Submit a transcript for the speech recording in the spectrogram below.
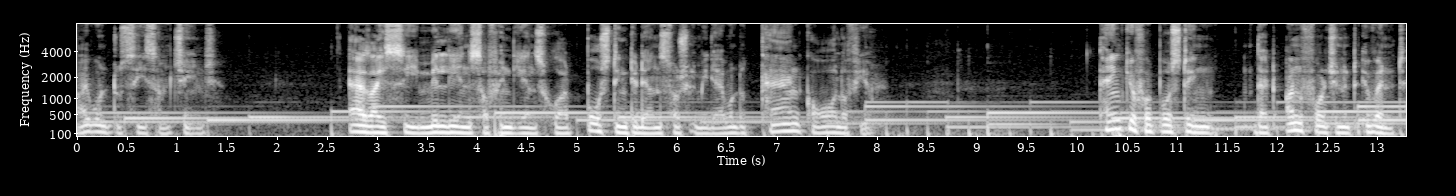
आई वॉन्ट टू सी सम चेंज as I see millions of Indians who are posting today on social media, I want to thank all of you. Thank you for posting that unfortunate event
